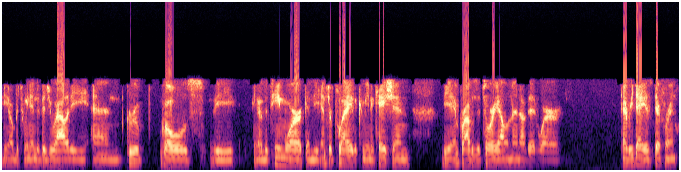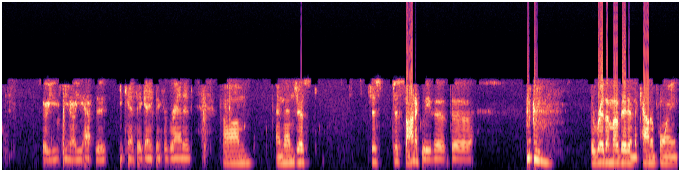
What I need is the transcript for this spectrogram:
you know, between individuality and group goals, the you know, the teamwork and the interplay, the communication, the improvisatory element of it where every day is different. So you you know, you have to you can't take anything for granted. Um and then just just just sonically the the the rhythm of it and the counterpoint,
